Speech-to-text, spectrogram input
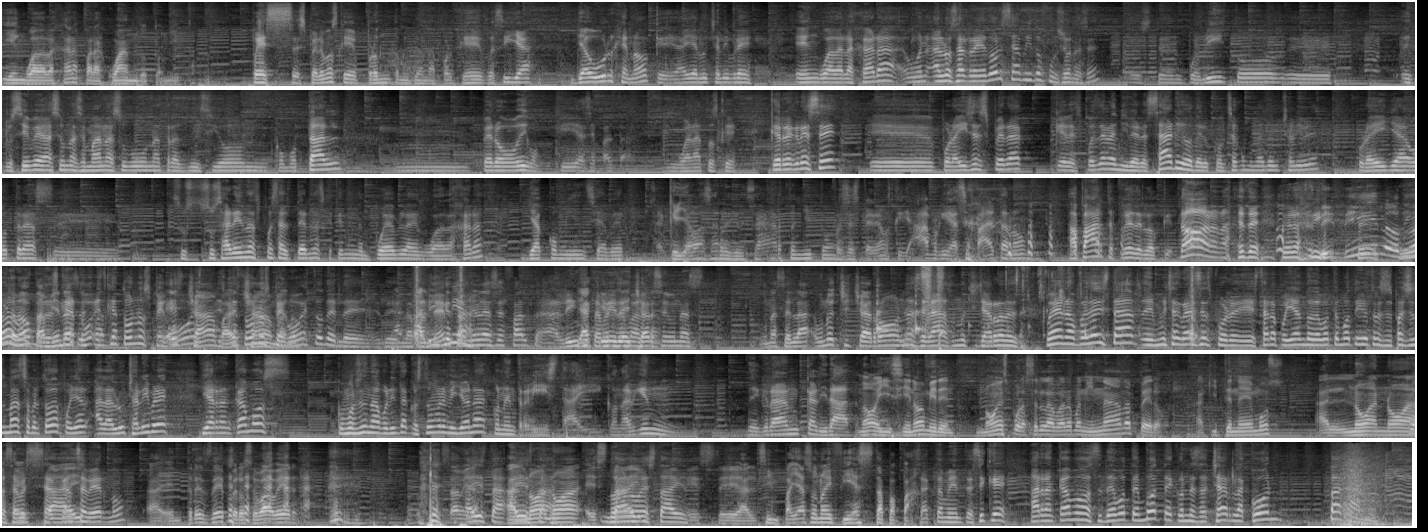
¿Y en Guadalajara para cuándo, Toñito? Pues esperemos que pronto, Millona, porque pues sí, ya, ya urge, ¿no? Que haya lucha libre en Guadalajara. Bueno, a los alrededores ha habido funciones, ¿eh? Este, en pueblitos, eh, inclusive hace unas semanas hubo una transmisión como tal, mm, pero digo, sí hace falta en Guanatos que, que regrese. Eh, por ahí se espera que después del aniversario del Consejo Mundial de Lucha Libre, por ahí ya otras... eh, sus, sus arenas pues alternas que tienen en Puebla, en Guadalajara, ya comience a ver. Sea, que ya vas a regresar, Toñito. Pues esperemos que ya, porque ya hace falta, ¿no? Aparte pues de lo que... No, no, no, pero sí. Di- dilo, No, dilo, no, pues también es, que a es falta. que a todos nos pegó. Es chamba, que a es todos nos pegó ¿no? esto de, de- de la Al pandemia. también le hace falta. Al ya también quiere echarse unas, unas hela- unos chicharrones. Unas heladas, unos chicharrones. Bueno, pues ahí está. Eh, muchas gracias por eh, estar apoyando de Bote Bote y otros espacios más. Sobre todo apoyar a la lucha libre. Y arrancamos, como es una bonita costumbre, Millona, con entrevista y con alguien de gran calidad. No, y si no, miren, no es por hacer la barba ni nada, pero aquí tenemos al Noa Noa. Pues a ver si se alcanza a ver, ¿no? En 3D, pero se va a ver. Está, mira, Ahí está, Al ahí Noa está. Noa Style. Noa Noa Style. Este, al sin payaso no hay fiesta, papá. Exactamente. Así que arrancamos de bote en bote con esa charla con Pagano.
